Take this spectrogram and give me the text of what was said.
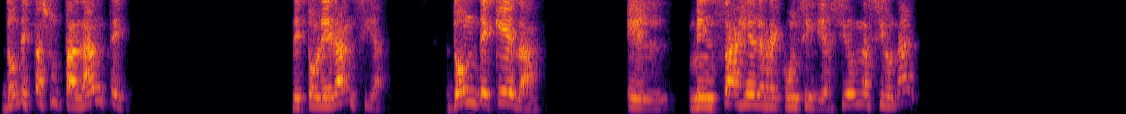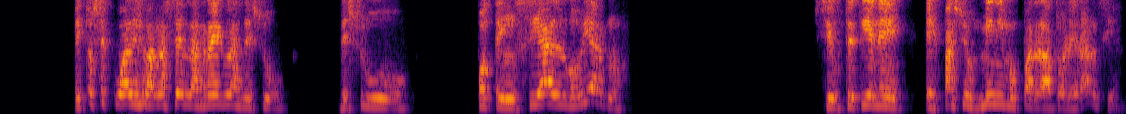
¿Dónde está su talante de tolerancia? ¿Dónde queda el mensaje de reconciliación nacional? Entonces, ¿cuáles van a ser las reglas de su, de su potencial gobierno? Si usted tiene espacios mínimos para la tolerancia.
